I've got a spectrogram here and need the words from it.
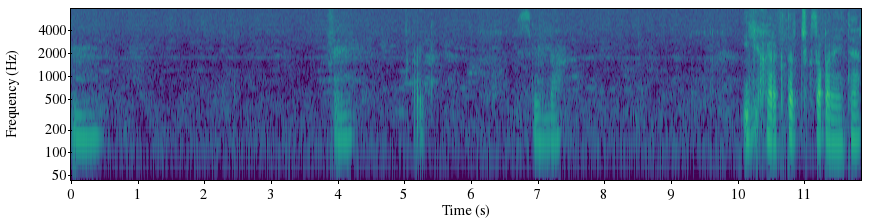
Hmm. Bismillah. İki karakter çıksa bana yeter.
